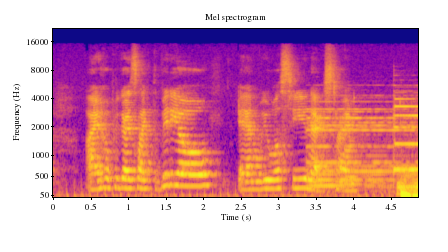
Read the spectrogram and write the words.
I hope you guys liked the video and we will see you next time.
